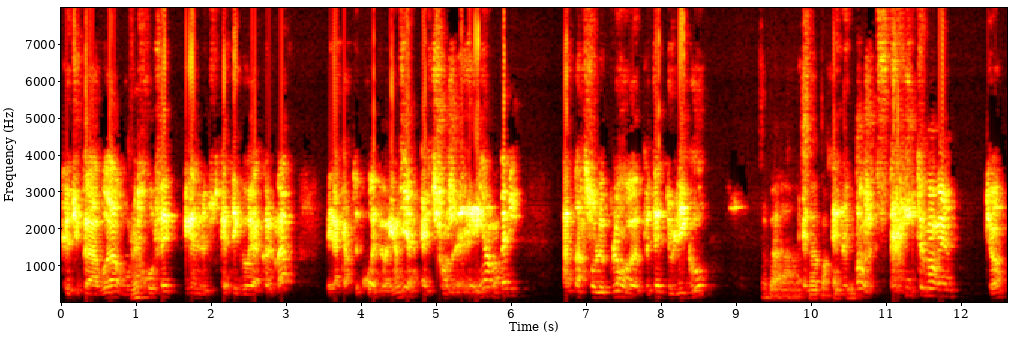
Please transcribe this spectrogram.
que tu peux avoir, ou le trophée qui gagne de toute catégorie à Colmar, mais la carte pro, elle veut rien dire. Elle change rien dans ta vie. À part sur le plan, euh, peut-être, de l'ego, Bah, ça, par elle contre. ne change strictement rien. Tu vois?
